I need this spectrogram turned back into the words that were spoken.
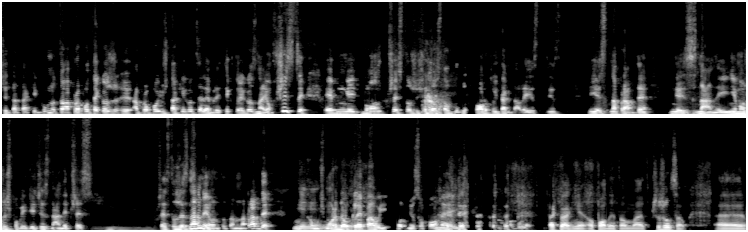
czyta takie gówno. To a propos tego, że, y, a propos już takiego celebryty, którego znają wszyscy, bo on przez to, że się dostał do sportu i tak dalej, jest, jest, jest naprawdę y, znany i nie możesz powiedzieć, że znany przez, przez to, że znany. On to tam naprawdę nie, komuś mordę oklepał i podniósł oponę i w ogóle. Tak, tak, nie, opony to on nawet przerzucał. E,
